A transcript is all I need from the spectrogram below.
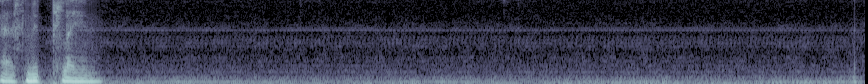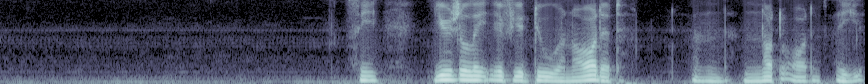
as midplane. See, usually if you do an ordered and not ordered, a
